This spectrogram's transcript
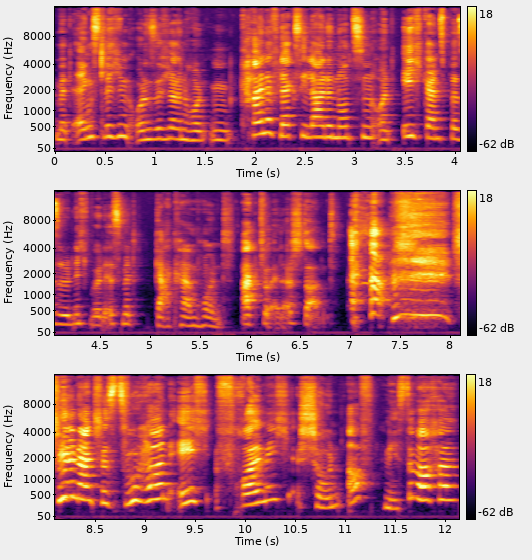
mit ängstlichen, unsicheren Hunden keine Flexileine nutzen und ich ganz persönlich würde es mit gar keinem Hund. Aktueller Stand. Vielen Dank fürs Zuhören. Ich freue mich schon auf nächste Woche.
